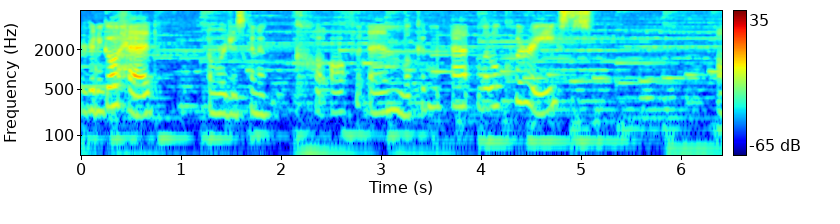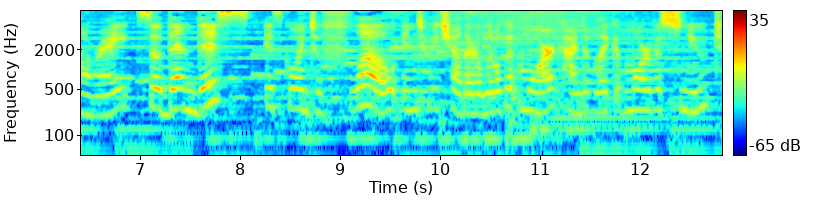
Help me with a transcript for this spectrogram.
you're gonna go ahead and we're just gonna cut off the end looking at little Clarice. All right, so then this is going to flow into each other a little bit more, kind of like more of a snoot.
